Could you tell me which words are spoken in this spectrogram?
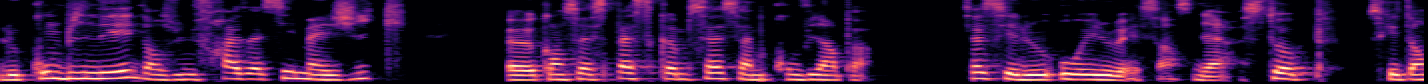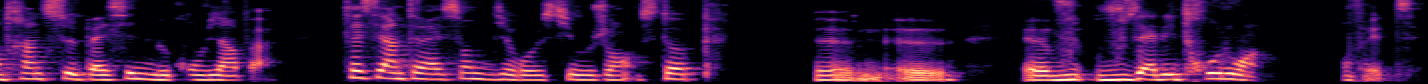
le combiner dans une phrase assez magique euh, quand ça se passe comme ça, ça me convient pas. Ça, c'est le O et le S. Hein, C'est-à-dire, stop, ce qui est en train de se passer ne me convient pas. Ça, c'est intéressant de dire aussi aux gens, stop, euh, euh, vous, vous, allez trop loin. en fait.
